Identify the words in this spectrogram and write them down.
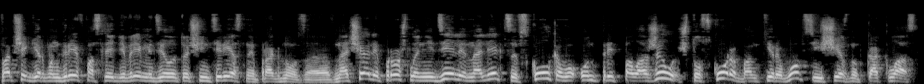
Вообще Герман Греф в последнее время делает очень интересные прогнозы. В начале прошлой недели на лекции в Сколково он предположил, что скоро банкиры вовсе исчезнут как класс,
